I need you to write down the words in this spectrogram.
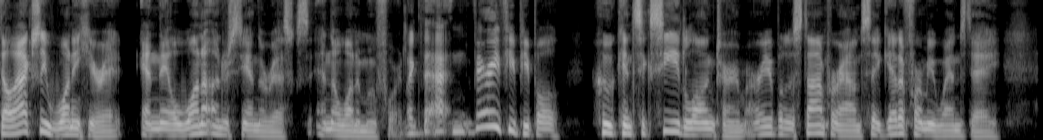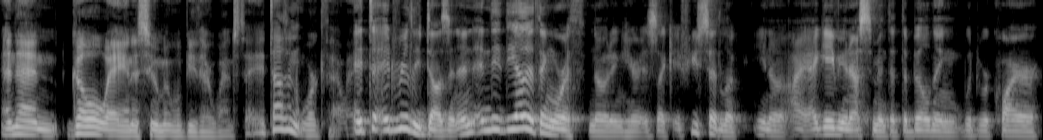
they'll actually want to hear it and they'll want to understand the risks and they'll want to move forward. Like that, uh, very few people who can succeed long term are able to stomp around, say, get it for me Wednesday, and then go away and assume it will be there Wednesday. It doesn't work that way. It, it really doesn't. And, and the, the other thing worth noting here is like if you said, look, you know, I, I gave you an estimate that the building would require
